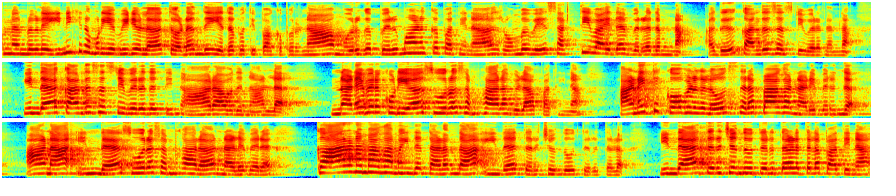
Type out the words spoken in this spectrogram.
நண்பர்களே இன்றைக்கி நம்முடைய வீடியோவில் தொடர்ந்து எதை பற்றி பார்க்க போகிறோன்னா முருக பெருமானுக்கு பார்த்தீங்கன்னா ரொம்பவே சக்தி வாய்ந்த விரதம்னா அது கந்த சஷ்டி விரதம் தான் இந்த கந்த சஷ்டி விரதத்தின் ஆறாவது நாளில் நடைபெறக்கூடிய சூரசம்ஹார விழா பார்த்தீங்கன்னா அனைத்து கோவில்களும் சிறப்பாக நடைபெறுங்க. ஆனால் இந்த சூரசம்ஹாரம் நடைபெற காரணமாக அமைந்த தளம் தான் இந்த திருச்செந்தூர் திருத்தலம். இந்த திருச்செந்தூர் திருத்தலத்தில் பார்த்தீங்கன்னா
